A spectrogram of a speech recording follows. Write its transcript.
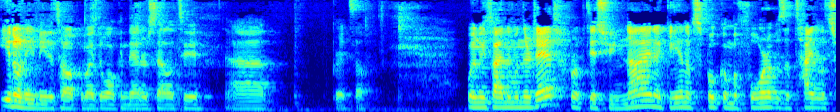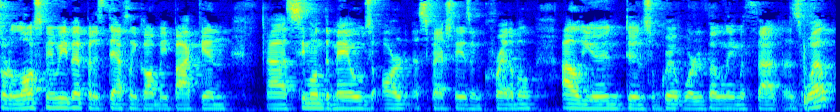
You don't need me to talk about The Walking Dead or sell it to you. Uh, great stuff. When we find them when they're dead, we're up to issue 9. Again, I've spoken before. It was a title that sort of lost me a wee bit, but it's definitely got me back in. Uh, Simone Di Meo's art especially is incredible. Al Ewing doing some great world building with that as well.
